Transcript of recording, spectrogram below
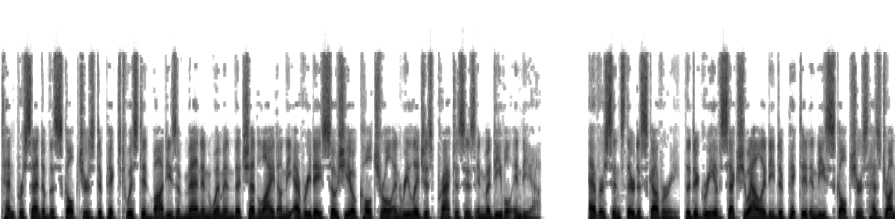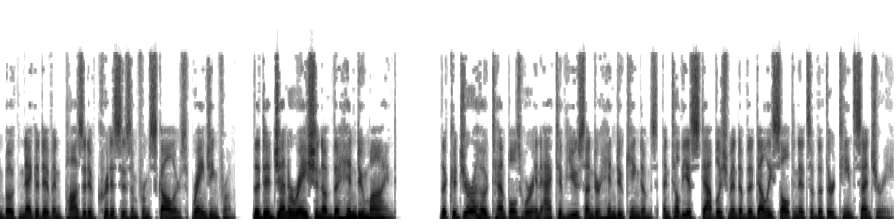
10% of the sculptures depict twisted bodies of men and women that shed light on the everyday socio-cultural and religious practices in medieval India. Ever since their discovery, the degree of sexuality depicted in these sculptures has drawn both negative and positive criticism from scholars, ranging from the degeneration of the Hindu mind the Khajuraho temples were in active use under Hindu kingdoms, until the establishment of the Delhi Sultanates of the 13th century.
